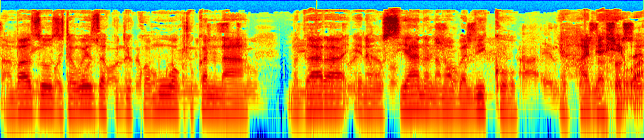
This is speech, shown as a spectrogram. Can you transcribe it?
ambazo zitaweza kujikwamua kutokana na madhara yanayohusiana na mabadiliko ya hali ya hewa.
